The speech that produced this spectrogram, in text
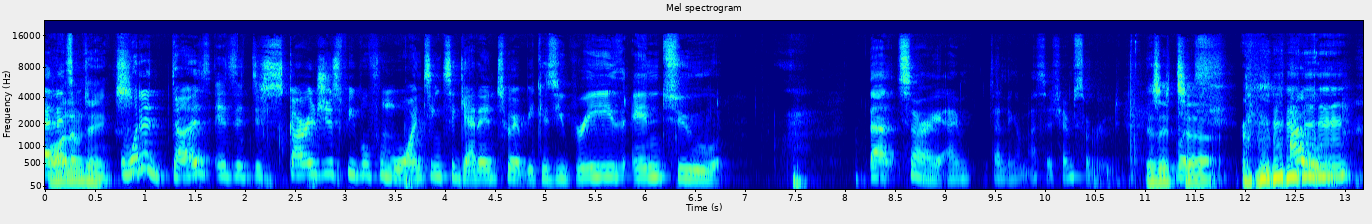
And All them things. What it does is it discourages people from wanting to get into it because you breathe into that. Sorry, I'm sending a message. I'm so rude. Is it? Uh,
